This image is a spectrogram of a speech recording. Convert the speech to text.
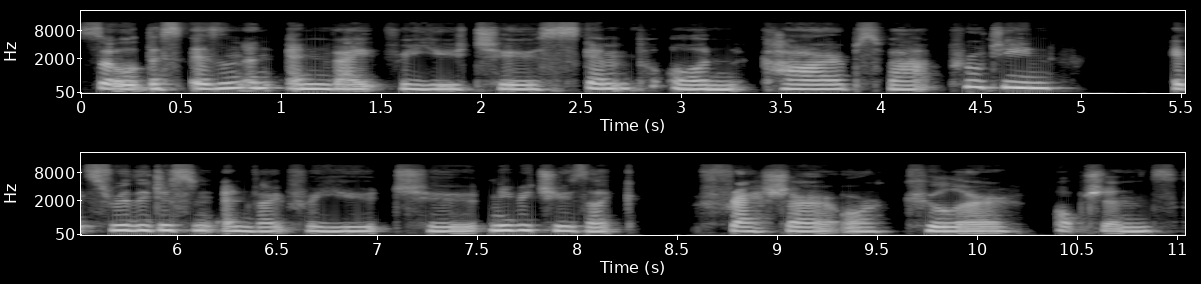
So this isn't an invite for you to skimp on carbs, fat, protein. It's really just an invite for you to maybe choose like fresher or cooler options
